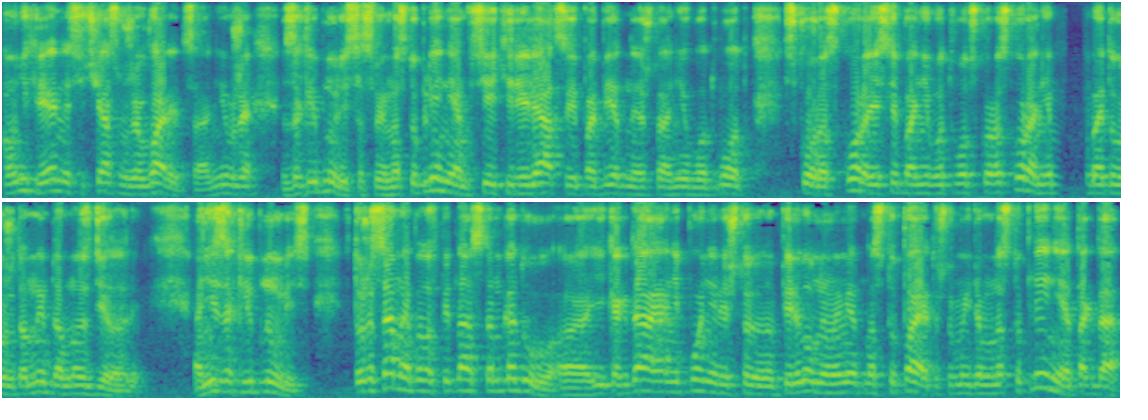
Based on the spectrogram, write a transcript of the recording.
у них реально сейчас уже валится. Они уже захлебнулись со своим наступлением. Все эти реляции победные, что они вот-вот, скоро-скоро. Если бы они вот-вот, скоро-скоро, они бы это уже давным-давно сделали. Они захлебнулись. То же самое было в 2015 году. И когда они поняли, что переломный момент наступает, и что мы идем в наступление, тогда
